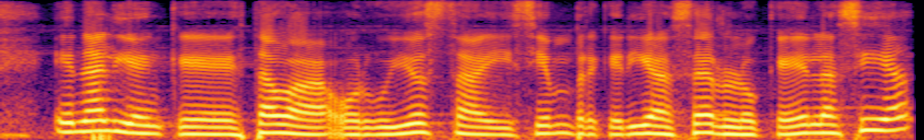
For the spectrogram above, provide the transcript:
en alguien que estaba orgullosa y siempre quería hacer lo que él hacía.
